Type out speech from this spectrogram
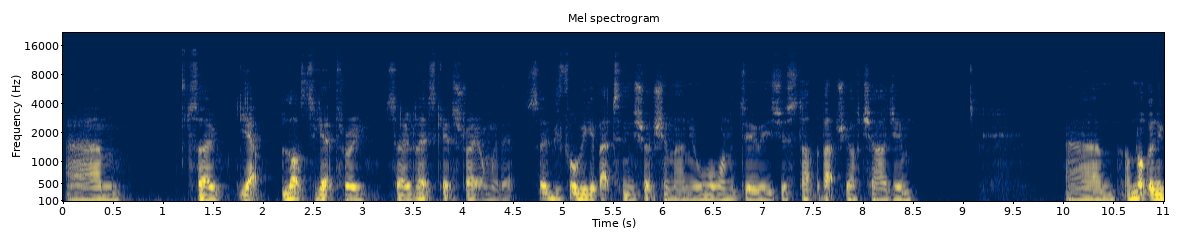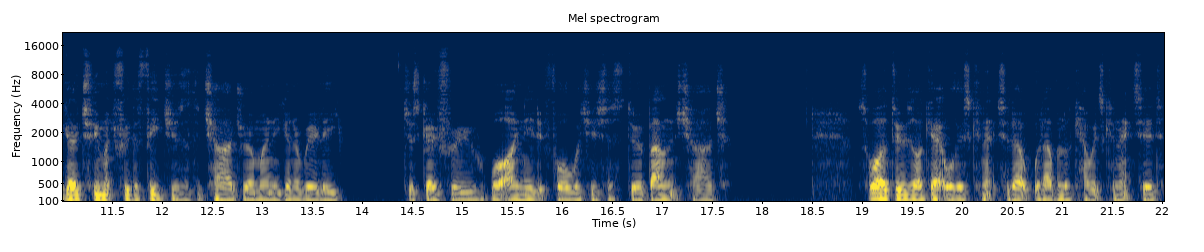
Um, so yeah, lots to get through. So let's get straight on with it. So before we get back to the instruction manual, what I want to do is just start the battery off charging. Um, I'm not going to go too much through the features of the charger. I'm only going to really just go through what I need it for, which is just to do a balance charge. So what I'll do is I'll get all this connected up. We'll have a look how it's connected.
